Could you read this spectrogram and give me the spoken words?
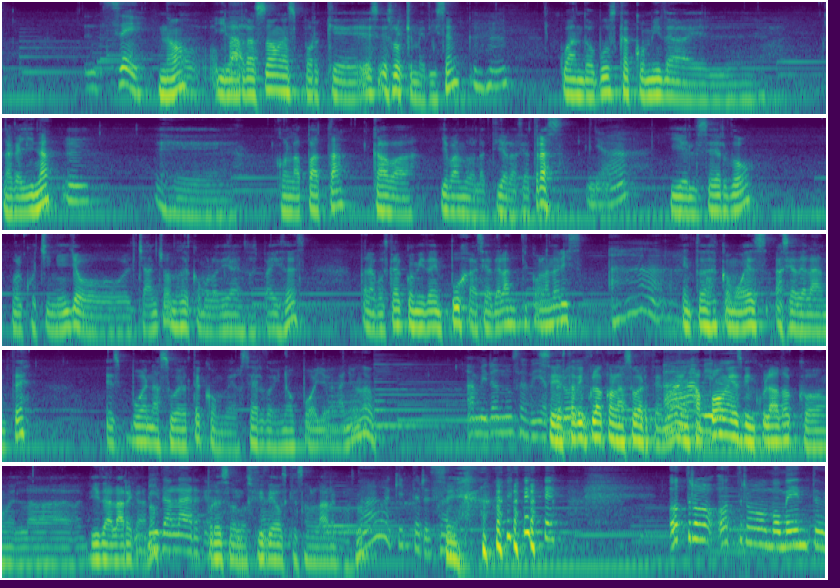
sí. ¿no? O- o y la razón es porque es, es lo que me dicen. Cuando busca comida el- la gallina, Mm, eh, con la pata cava llevando la tierra hacia atrás. Ya. Y el cerdo, o el cochinillo, o el chancho, no sé cómo lo digan en sus países, para buscar comida empuja hacia adelante con la nariz. Ah, Entonces, como es hacia adelante, es buena suerte comer cerdo y no pollo en Año Nuevo. ah, mira, no sabía. Sí, pero está vinculado con la suerte, ¿no? Ah, en Japón mira. es vinculado con la vida larga, ¿no? Vida larga. Por eso los exacto. fideos que son largos, ¿no? Ah, qué sí. interesante. Otro, otro momento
